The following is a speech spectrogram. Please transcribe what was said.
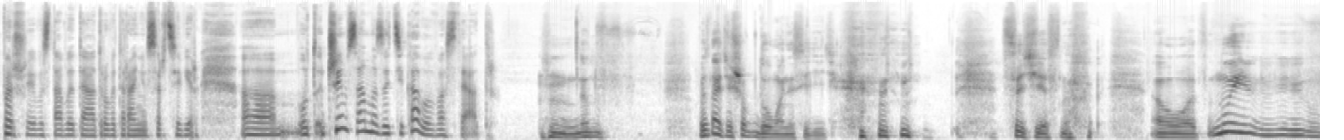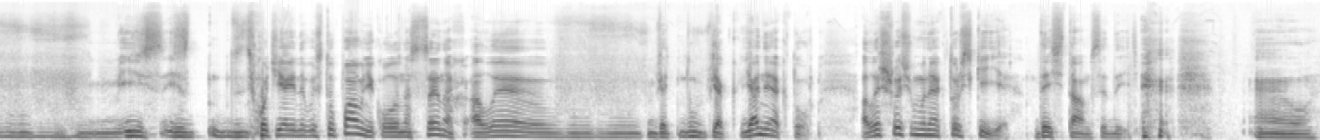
першої вистави театру ветеранів серцевір. Е, От чим саме зацікавив вас театр? Ну, ви знаєте, щоб вдома не сидіти. Це чесно. От. Ну і, і, і, хоч я і не виступав ніколи на сценах, але ну, як, я не актор. Але щось у мене акторське є. Десь там сидить.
